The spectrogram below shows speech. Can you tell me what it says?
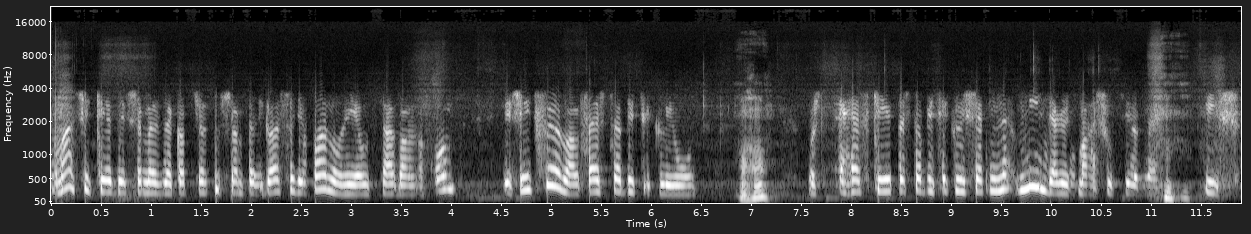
A másik kérdésem ezzel kapcsolatosan pedig az, hogy a Pannonia utcában lakom, és itt föl van festve bicikliút. Aha. Most ehhez képest a biciklisek mindenütt másút jönnek is.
